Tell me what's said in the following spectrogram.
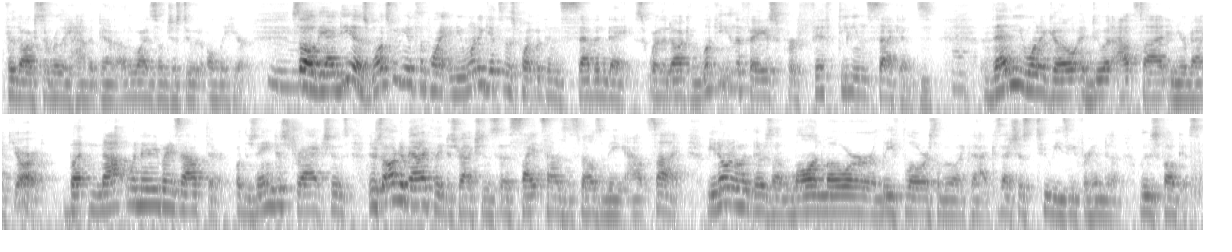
for dogs to really have it down. Otherwise, they'll just do it only here. Mm. So the idea is once we get to the point, and you want to get to this point within seven days, where the dog can look at you in the face for 15 seconds, mm. then you want to go and do it outside in your backyard but not when anybody's out there or there's any distractions. There's automatically distractions as sight, sounds, and smells of being outside. You don't know when there's a lawnmower or a leaf blower or something like that because that's just too easy for him to lose focus.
